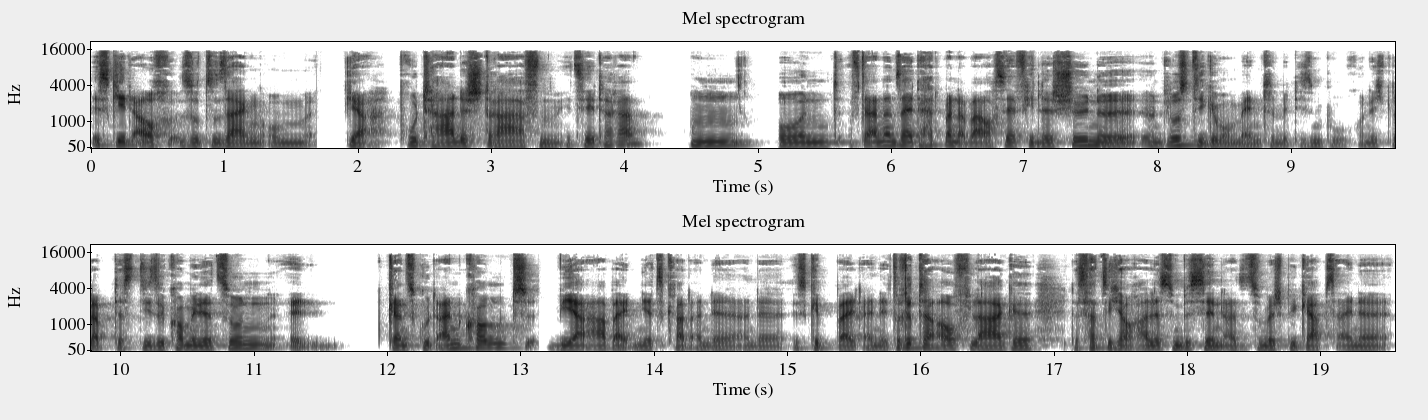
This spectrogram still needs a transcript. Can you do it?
es geht auch sozusagen um ja brutale Strafen etc. Und auf der anderen Seite hat man aber auch sehr viele schöne und lustige Momente mit diesem Buch. Und ich glaube, dass diese Kombination äh, ganz gut ankommt. Wir arbeiten jetzt gerade an der, an der, es gibt bald eine dritte Auflage. Das hat sich auch alles ein bisschen, also zum Beispiel gab es eine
